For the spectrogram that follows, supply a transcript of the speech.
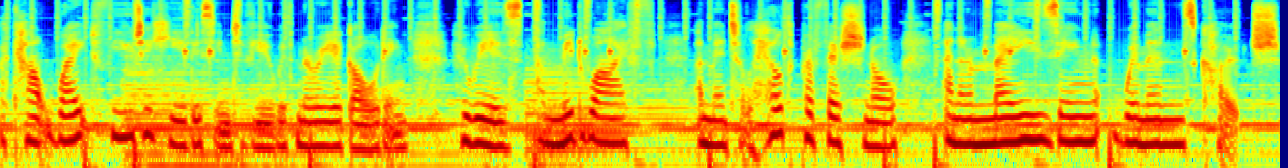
I can't wait for you to hear this interview with Maria Golding, who is a midwife, a mental health professional, and an amazing women's coach.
